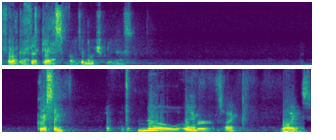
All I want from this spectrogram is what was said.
Feel like I have to guess, but I don't know which one it is. Grissom? No, over. Sorry. White.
